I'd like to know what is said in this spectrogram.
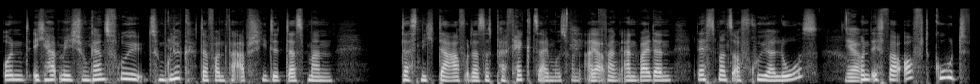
Und ich habe mich schon ganz früh zum Glück davon verabschiedet, dass man das nicht darf oder dass es perfekt sein muss von Anfang ja. an, weil dann lässt man es auch früher los. Ja. Und es war oft gut,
